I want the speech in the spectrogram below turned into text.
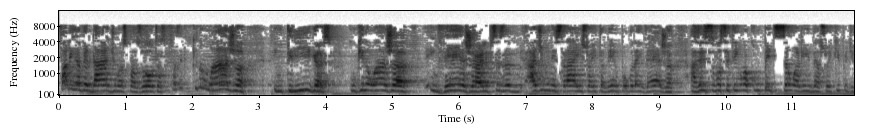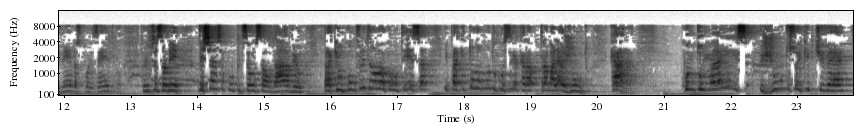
falem a verdade umas com as outras, fazer com que não haja intrigas, com que não haja inveja, ele precisa administrar isso aí também, um pouco da inveja. Às vezes, se você tem uma competição ali na sua equipe de vendas, por exemplo, então ele precisa saber deixar essa competição saudável para que o conflito não aconteça e para que todo mundo consiga trabalhar junto. Cara, quanto mais junto sua equipe tiver,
